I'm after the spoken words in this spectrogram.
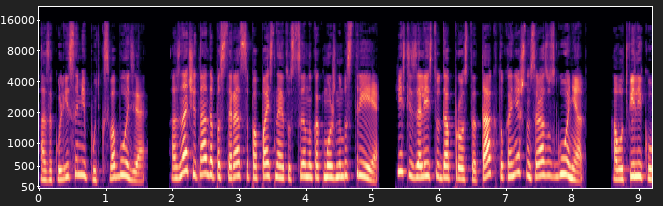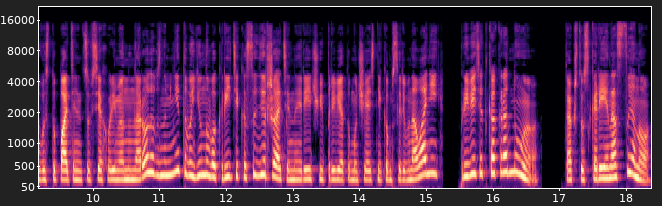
а за кулисами путь к свободе. А значит, надо постараться попасть на эту сцену как можно быстрее. Если залезть туда просто так, то, конечно, сразу сгонят. А вот великую выступательницу всех времен и народов, знаменитого юного критика, содержательной речью и приветом участникам соревнований, приветят как родную. Так что скорее на сцену.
